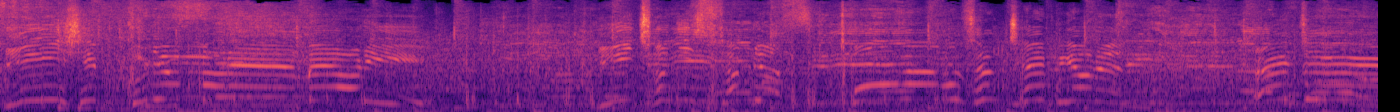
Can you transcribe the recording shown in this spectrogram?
29년 만의 메아리 2023년 Yeah.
